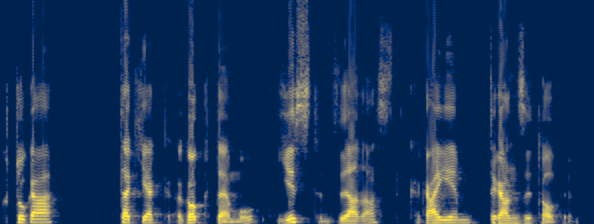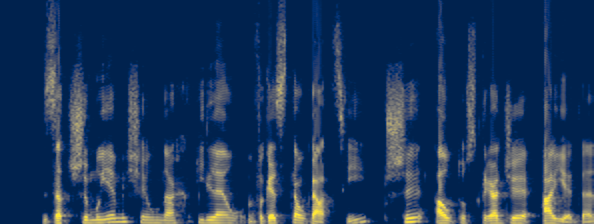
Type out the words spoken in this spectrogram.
która, tak jak rok temu, jest dla nas krajem tranzytowym. Zatrzymujemy się na chwilę w restauracji przy autostradzie A1,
